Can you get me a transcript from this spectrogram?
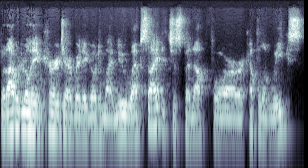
But I would really encourage everybody to go to my new website. It's just been up for a couple of weeks.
